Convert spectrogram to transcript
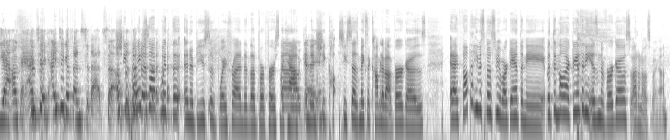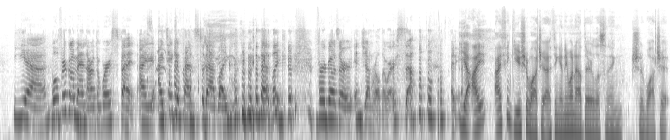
Yeah, okay, I take I take offense to that. So She breaks up with the, an abusive boyfriend in the first like Oh, half, and then she she says makes a comment about Virgos, and I thought that he was supposed to be Marc Anthony, but then Marc Anthony isn't a Virgo, so I don't know what's going on. yeah, well, Virgo men are the worst, but I I take offense to that. Like that, like Virgos are in general the worst. So anyway. Yeah, I I think you should watch it. I think anyone out there listening should watch it.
